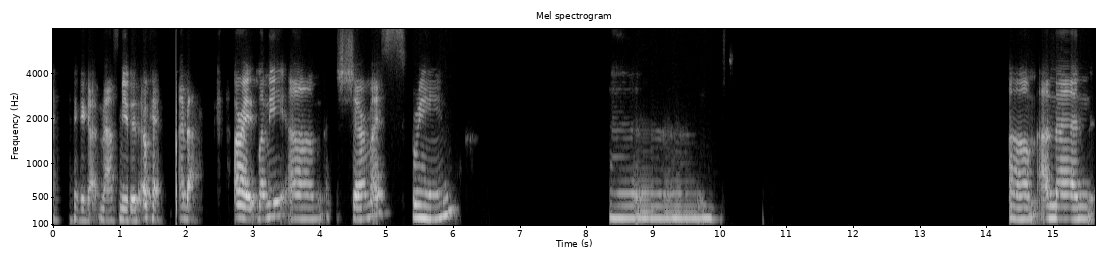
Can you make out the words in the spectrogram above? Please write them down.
I think I got mass muted. Okay, I'm back. All right, let me um, share my screen. And, um, and then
